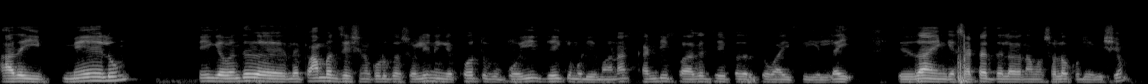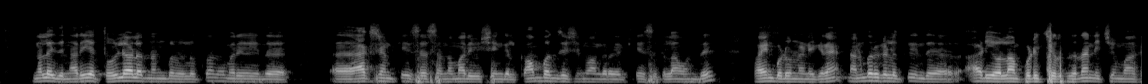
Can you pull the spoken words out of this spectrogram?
அதை மேலும் நீங்கள் வந்து இந்த காம்பன்சேஷனை கொடுக்க சொல்லி நீங்கள் கோர்ட்டுக்கு போய் ஜெயிக்க முடியுமானால் கண்டிப்பாக ஜெயிப்பதற்கு வாய்ப்பு இல்லை. இதுதான் இங்கே சட்டத்தில் நம்ம சொல்லக்கூடிய விஷயம். அதனால் இது நிறைய தொழிலாளர் நண்பர்களுக்கும், அதே மாதிரி இந்த ஆக்சிடென்ட் கேஸஸ் அந்த மாதிரி விஷயங்கள் காம்பன்சேஷன் வாங்குற கேஸுக்கெல்லாம் வந்து பயன்படும்னு நினைக்கிறேன் நண்பர்களுக்கு இந்த ஆடியோலாம் பிடிச்சிருந்ததுன்னா, நிச்சயமாக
